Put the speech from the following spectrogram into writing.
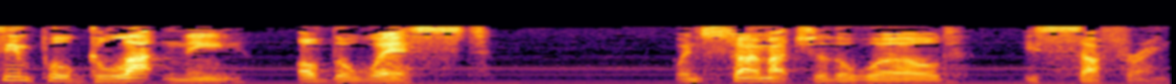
simple gluttony of the West when so much of the world is suffering.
